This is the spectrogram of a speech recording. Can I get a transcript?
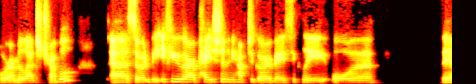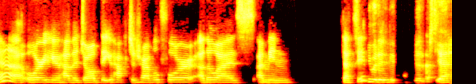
or I'm allowed to travel. Uh, so it'd be if you are a patient and you have to go basically, or yeah, or you have a job that you have to travel for. Otherwise, I mean, that's it. You wouldn't be yeah.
